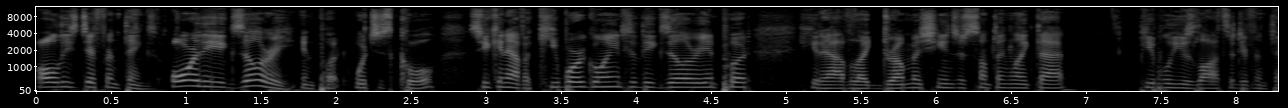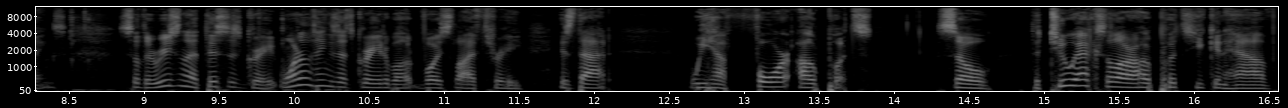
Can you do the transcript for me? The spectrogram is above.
all these different things, or the auxiliary input, which is cool. So you can have a keyboard going to the auxiliary input. You could have like drum machines or something like that. People use lots of different things. So the reason that this is great, one of the things that's great about Voice Live 3 is that we have four outputs. So the two XLR outputs, you can have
